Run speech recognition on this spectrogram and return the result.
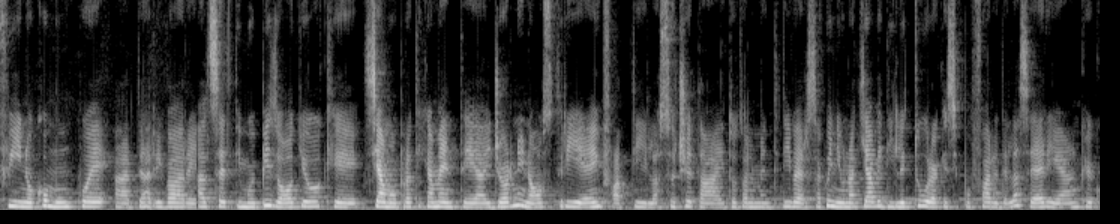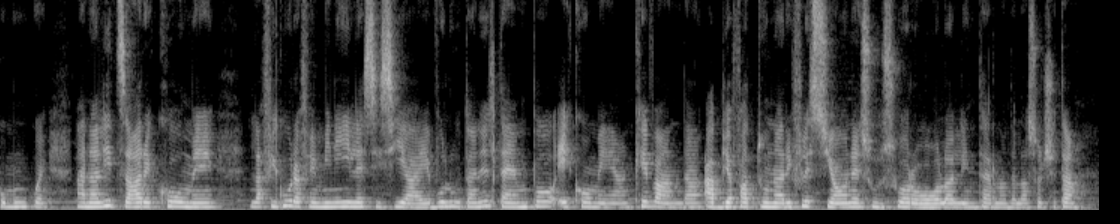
fino comunque ad arrivare al settimo episodio che siamo praticamente ai giorni nostri e infatti la società è totalmente diversa. Quindi una chiave di lettura che si può fare della serie è anche comunque analizzare come la figura femminile si sia evoluta nel tempo e come anche Wanda abbia fatto una riflessione sul suo ruolo all'interno della società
